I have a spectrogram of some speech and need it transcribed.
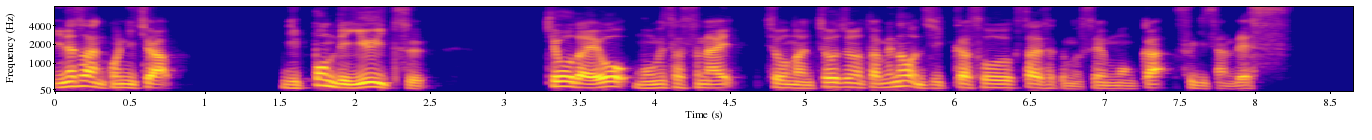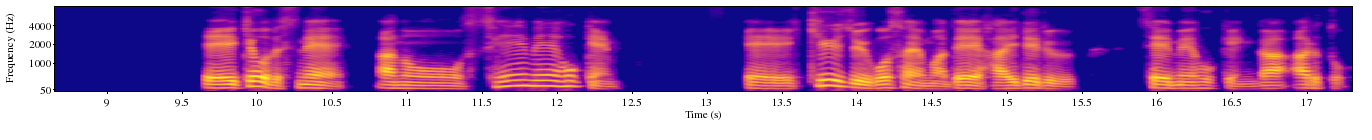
皆さんこんにちは。日本で唯一兄弟を揉めさせない長男長女のための実家相続対策の専門家杉さんです、えー今日ですねあの生命保険、えー95歳まで入れる生命保険があると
